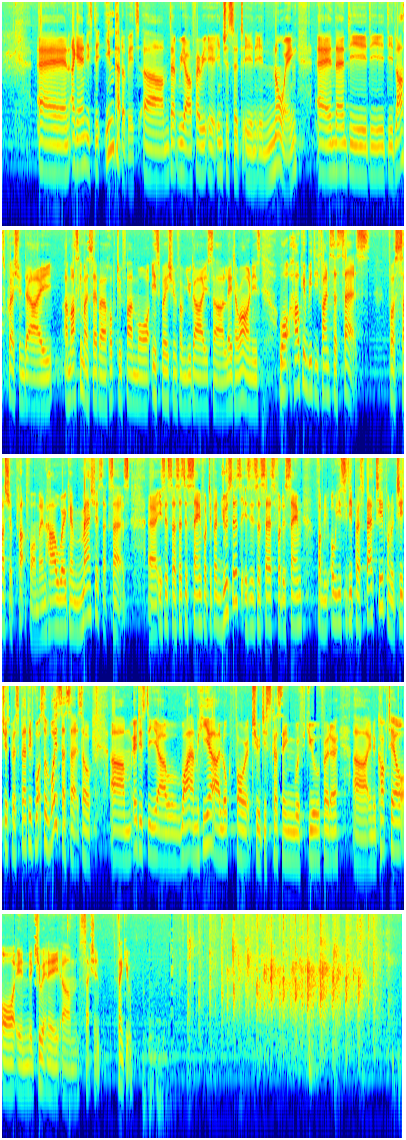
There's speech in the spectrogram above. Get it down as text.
And again, it's the impact of it um, that we are very uh, interested in, in knowing. And then the, the, the last question that I, I'm asking myself, I hope to find more inspiration from you guys uh, later on is, well, how can we define success for such a platform and how we can measure success. Uh, is it success the same for different users? Is it success for the same from the OECD perspective, from the teacher's perspective? What's the voice success? So um, it is the uh, why I'm here. I look forward to discussing with you further uh, in the cocktail or in the Q&A um, section. Thank you.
